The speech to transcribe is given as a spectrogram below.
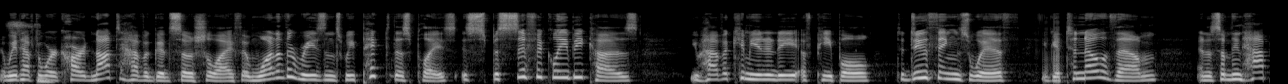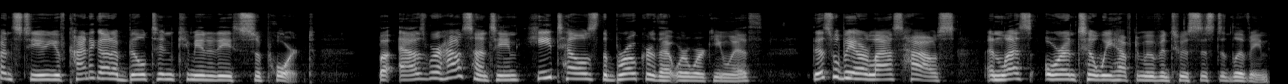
we'd have to work hard not to have a good social life. And one of the reasons we picked this place is specifically because you have a community of people to do things with. You get to know them, and if something happens to you, you've kind of got a built-in community support. But as we're house hunting, he tells the broker that we're working with this will be our last house unless or until we have to move into assisted living.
